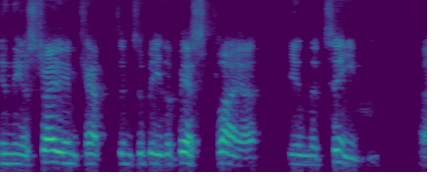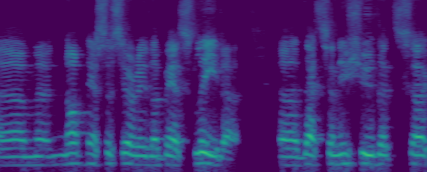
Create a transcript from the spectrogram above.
in the Australian captain to be the best player in the team, um, not necessarily the best leader. Uh, that's an issue that's, uh,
